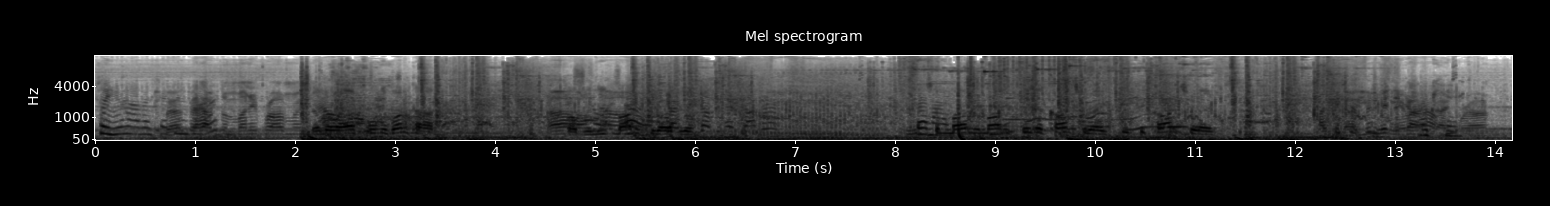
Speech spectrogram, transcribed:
So you have a You second about to have card? some money problem right No, now? no, I have only one card. But we Oh, need oh, money to You go got, to you him. got the next? Need some money, money. Take a contract. Take the contract. I think no, they're you hit finishing the it. contract, Okay. bro.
